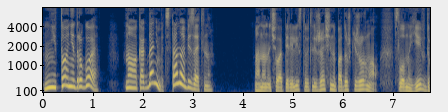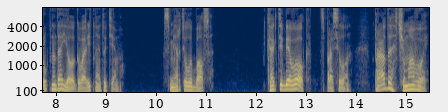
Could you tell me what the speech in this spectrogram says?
«Ни то, ни другое. Но когда-нибудь стану обязательно». Она начала перелистывать лежащий на подушке журнал, словно ей вдруг надоело говорить на эту тему. Смерть улыбался. «Как тебе волк?» — спросил он. «Правда, чумовой?»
